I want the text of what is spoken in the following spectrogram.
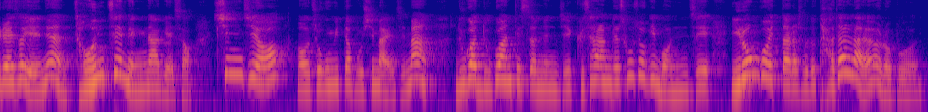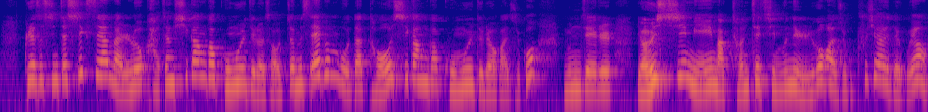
그래서 얘는 전체 맥락에서 심지어 어 조금 이따 보시면 알지만 누가 누구한테 썼는지 그 사람들 소속이 뭔지 이런 거에 따라서도 다 달라요 여러분. 그래서 진짜 6야말로 가장 시간과 공을 들여서 어쩌면 7보다 더 시간과 공을 들여가지고 문제를 열심히 막 전체 지문을 읽어가지고 푸셔야 되고요.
